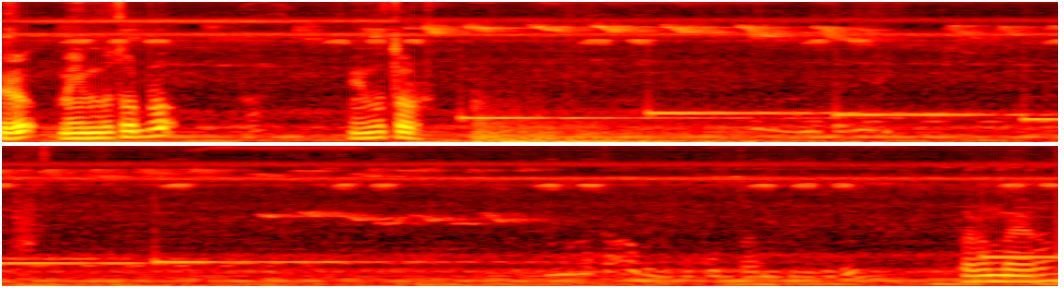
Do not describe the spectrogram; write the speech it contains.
Bro, may motor bro. May motor. Parang mayroon.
